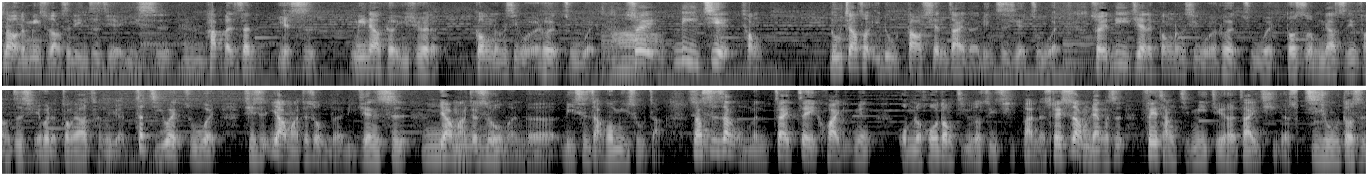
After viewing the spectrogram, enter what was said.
那我的秘书长是林志杰医师，嗯。他本身也是泌尿科医学会的功能性委员会的主委，所以历届从。卢教授一路到现在的林志杰主委，所以历届的功能性委员会的主委都是我们尿失禁防治协会的重要成员。这几位主委其实要么就是我们的李监事，要么就是我们的理事长或秘书长。那事实上我们在这一块里面。我们的活动几乎都是一起办的，所以实际上我们两个是非常紧密结合在一起的，几乎都是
